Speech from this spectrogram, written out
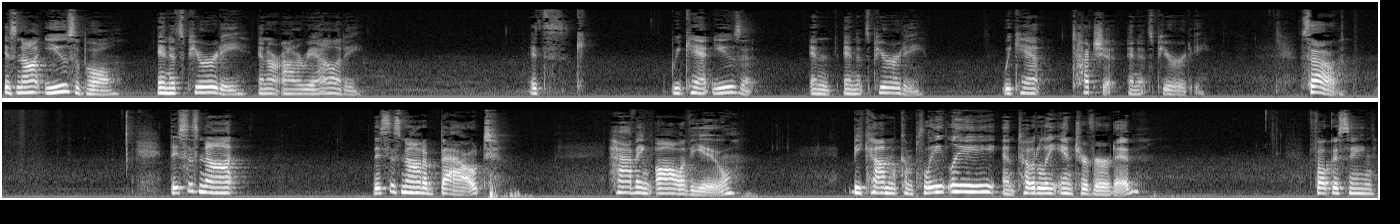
is not usable in its purity in our outer reality. It's we can't use it in, in its purity. We can't touch it in its purity. So this is not this is not about having all of you become completely and totally introverted, focusing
